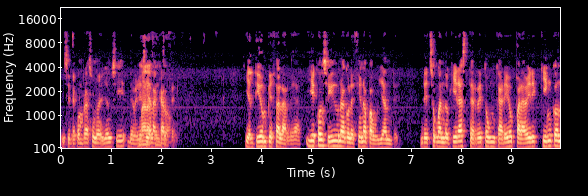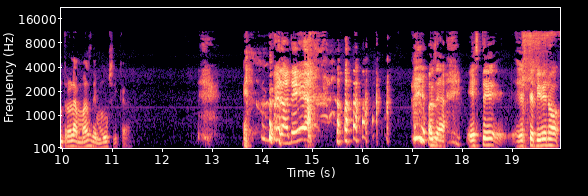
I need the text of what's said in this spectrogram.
Y si te compras uno de Jonesy, deberías Mal ir a la asunto. cárcel. Y el tío empieza a alardear. Y he conseguido una colección apabullante. De hecho, cuando quieras te reto un careo para ver quién controla más de música. Pero, tío. o sea, este, este pibe no,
